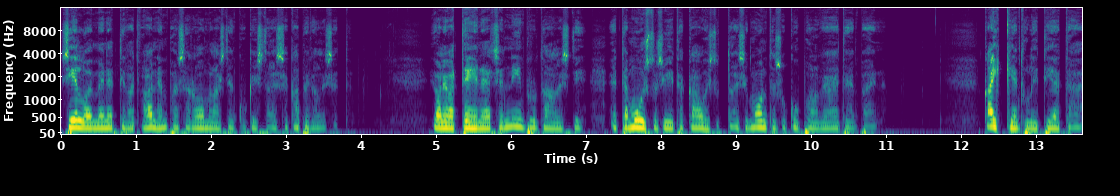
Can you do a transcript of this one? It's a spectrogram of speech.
silloin menettivät vanhempansa roomalaisten kukistaessa kapinalliset. Ja olivat tehneet sen niin brutaalisti, että muisto siitä kauhistuttaisi monta sukupolvea eteenpäin. Kaikkien tuli tietää,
